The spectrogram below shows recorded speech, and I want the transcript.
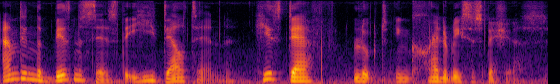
and in the businesses that he dealt in, his death looked incredibly suspicious.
